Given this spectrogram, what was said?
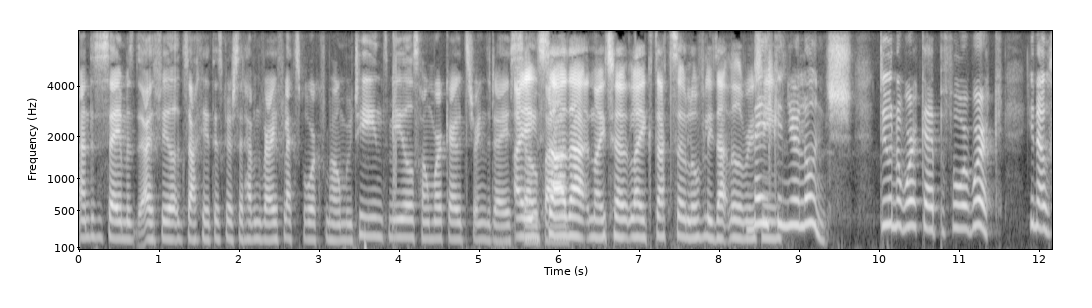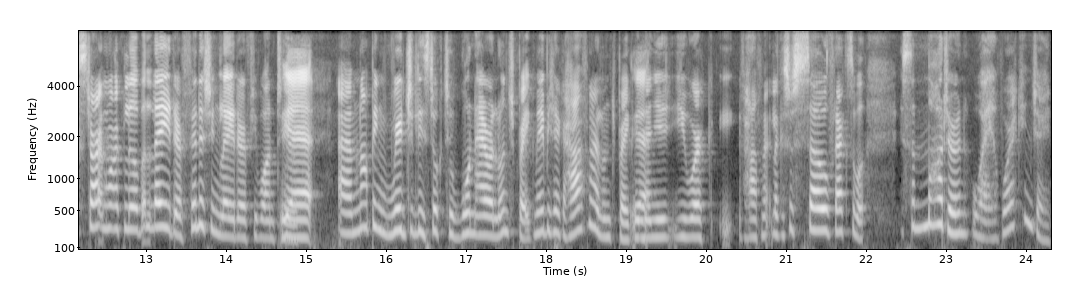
and this is the same as I feel exactly at this girl said having very flexible work from home routines, meals, home workouts during the day. I so saw bad. that and I to- like that's so lovely that little routine. Making your lunch, doing a workout before work, you know, starting work a little bit later, finishing later if you want to. yeah, Um, not being rigidly stuck to one hour lunch break. Maybe take a half an hour lunch break Yeah. and then you, you work half an hour. Like it's just so flexible. It's the modern way of working, Jane.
